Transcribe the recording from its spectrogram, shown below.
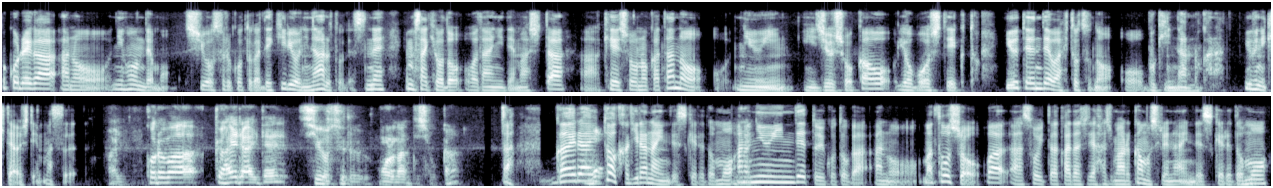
これがあの日本でも使用することができるようになるとですね、今先ほど話題に出ました軽症の方の入院、重症化を予防していくという点では一つの武器になるのかなというふうに期待をしています。はい、これは外来で使用するものなんでしょうか？あ外来とは限らないんですけれども、あの入院でということが、あのまあ、当初はそういった形で始まるかもしれないんですけれども、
